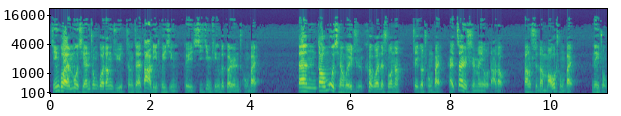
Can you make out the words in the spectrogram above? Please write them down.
尽管目前中国当局正在大力推行对习近平的个人崇拜，但到目前为止，客观的说呢，这个崇拜还暂时没有达到当时的毛崇拜那种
